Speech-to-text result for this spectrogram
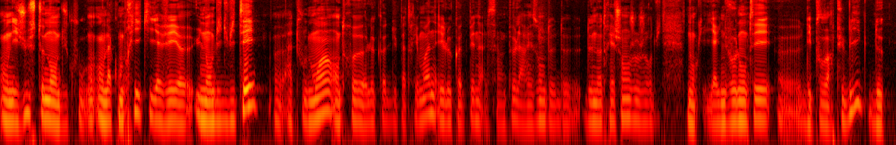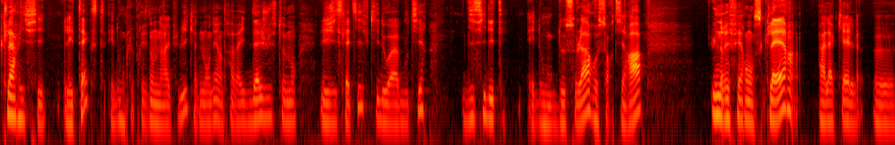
on est justement, du coup, on a compris qu'il y avait euh, une ambiguïté, euh, à tout le moins, entre le code du patrimoine et le code pénal. C'est un peu la raison de, notre échange aujourd'hui. Donc il y a une volonté euh, des pouvoirs publics de clarifier les textes, et donc le président de la République a demandé un travail d'ajustement législatif qui doit aboutir d'ici l'été. Et donc de cela ressortira une référence claire à laquelle euh,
